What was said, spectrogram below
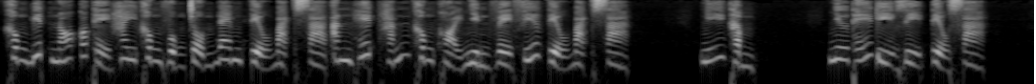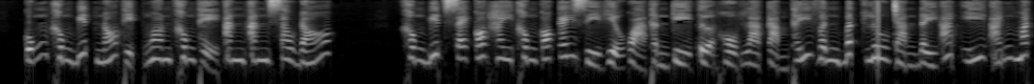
Không biết nó có thể hay không vùng trộm đem tiểu bạch xà ăn hết hắn không khỏi nhìn về phía tiểu bạch xà. Nghĩ thầm. Như thế kỳ gì tiểu xà. Cũng không biết nó thịt ngon không thể ăn ăn sau đó. Không biết sẽ có hay không có cái gì hiệu quả thần kỳ tựa hồ là cảm thấy vân bất lưu tràn đầy ác ý ánh mắt.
